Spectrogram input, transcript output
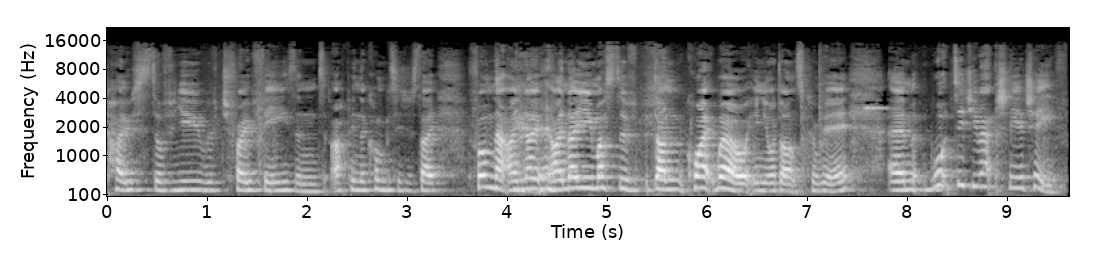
posts of you with trophies and up in the competition. So from that, I know I know you must have done quite well in your dance career. Um, what did you actually achieve?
